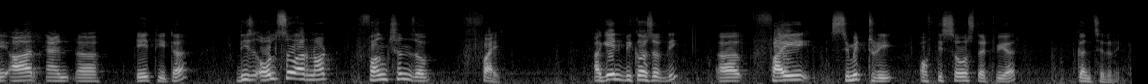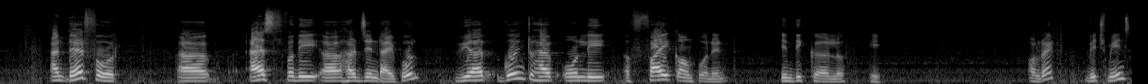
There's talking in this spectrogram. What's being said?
a r and uh, a theta these also are not functions of phi. Again because of the uh, phi symmetry of the source that we are considering. And therefore, uh, as for the uh, Hertzian dipole we are going to have only a phi component in the curl of A. Alright which means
